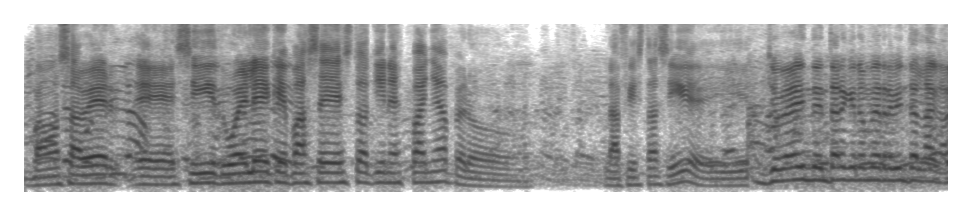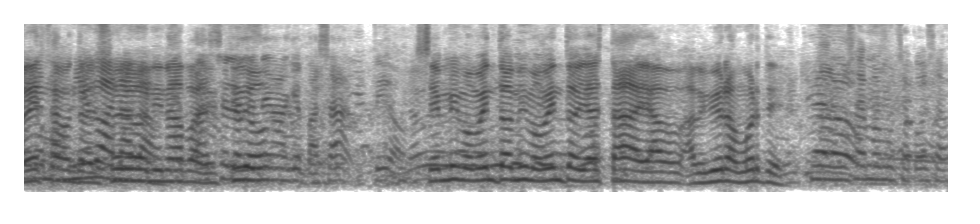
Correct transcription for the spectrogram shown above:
vamos a ver, eh, sí, duele que pase esto aquí en España, pero la fiesta sigue. Y... Yo voy a intentar que no me revienten la cabeza contra el suelo nada. ni nada parecido. Lo que tenga que pasar, tío. Si es mi momento, es mi momento, ya está, ya a vivir la muerte. No, no sabemos mucha cosa.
